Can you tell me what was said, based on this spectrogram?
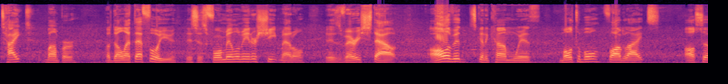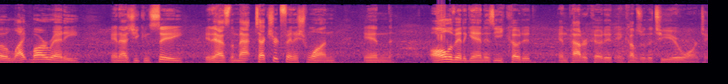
tight bumper, but don't let that fool you. This is four millimeter sheet metal. It is very stout. All of it's gonna come with multiple fog lights, also light bar ready, and as you can see, it has the matte textured finish one, and all of it again is E-coated and powder coated and comes with a two year warranty.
